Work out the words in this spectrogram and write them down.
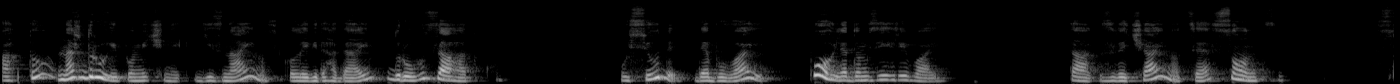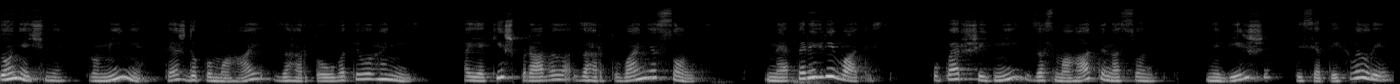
А хто наш другий помічник? Дізнаємось, коли відгадаємо другу загадку. Усюди, де буває, поглядом зігрівай. Так, звичайно, це сонце. Сонячне проміння теж допомагає загартовувати організм. А які ж правила загартування сонця? Не перегріватися. У перші дні засмагати на сонці не більше 10 хвилин.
